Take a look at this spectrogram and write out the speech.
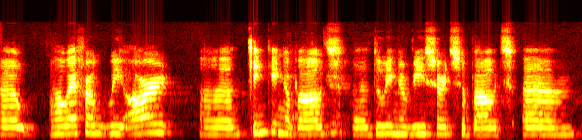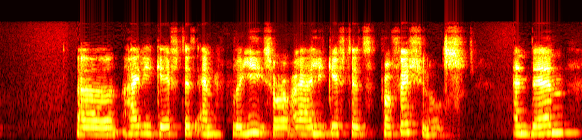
uh, however, we are uh, thinking about uh, doing a research about um, uh, highly gifted employees or highly gifted professionals. And then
